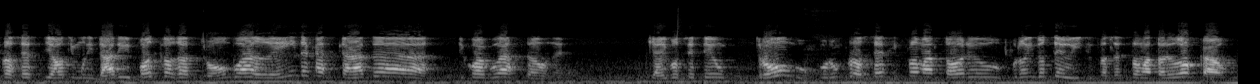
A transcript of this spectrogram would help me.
processo de autoimunidade, ele pode causar trombo além da cascata de coagulação, né? Que aí você tem um trombo por um processo inflamatório, por um endotelite, um processo inflamatório local.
